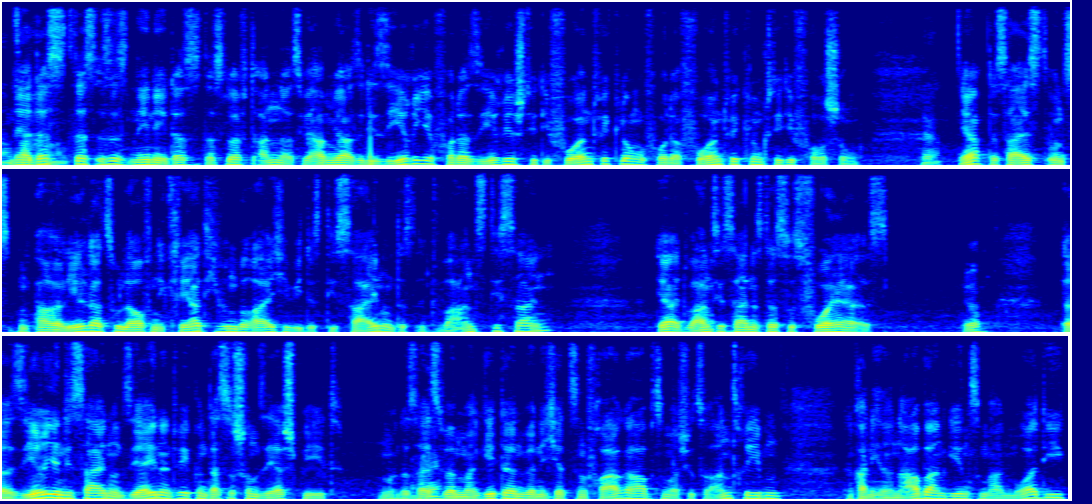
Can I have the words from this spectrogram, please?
an ja, das, das ist es. Nee, nee, das, das läuft anders. Wir haben ja also die Serie, vor der Serie steht die Vorentwicklung und vor der Vorentwicklung steht die Forschung. Ja. ja, das heißt, uns parallel dazu laufen die kreativen Bereiche wie das Design und das Advanced Design. Ja, Advanced Design ist das, was vorher ist. Ja? Äh, Seriendesign und Serienentwicklung, das ist schon sehr spät. Das okay. heißt, wenn man geht dann, wenn ich jetzt eine Frage habe, zum Beispiel zu Antrieben, dann kann ich nach Nahbahn gehen zum Herrn Mordig,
